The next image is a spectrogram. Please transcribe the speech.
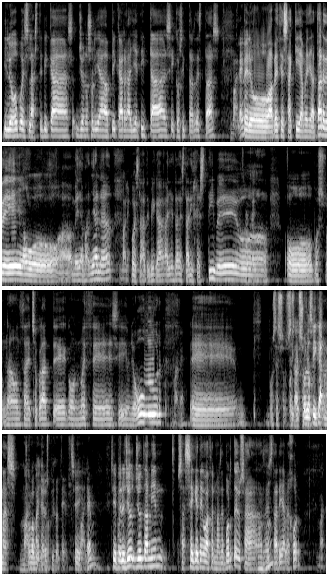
Y luego, pues las típicas, yo no solía picar galletitas y cositas de estas, Vale. pero a veces aquí a media tarde o a media mañana, Vale. pues la típica galleta de esta digestive o, o, pues una onza de chocolate con nueces y un yogur. Vale. eh, pues eso, sí sea, que suelo picar más. Suelo picar mayores más. picoteos. Sí. Vale. Sí, pero yo, yo también, o sea, sé que tengo que hacer más deporte, o sea, estaría mejor, Vale.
